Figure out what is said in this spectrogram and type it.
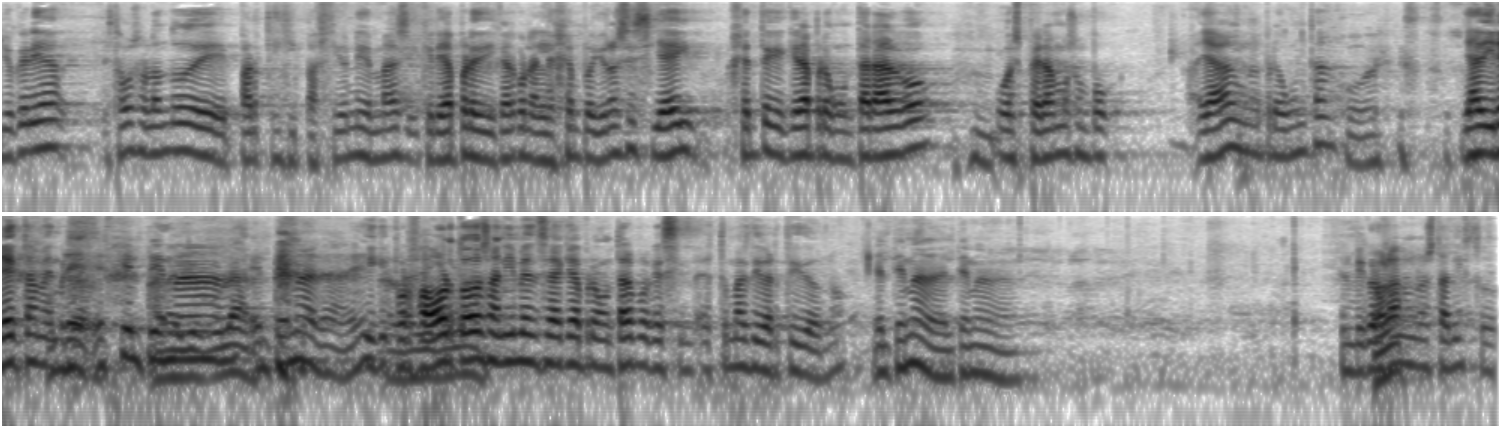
yo quería, estamos hablando de participación y demás, y quería predicar con el ejemplo. Yo no sé si hay gente que quiera preguntar algo o esperamos un poco. ¿Hay una pregunta? Joder. Ya directamente. Hombre, es que el tema, el tema da, ¿eh? Y por favor, todos anímense aquí a preguntar porque esto es más divertido, ¿no? El tema da, el tema da. El micrófono no está listo,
